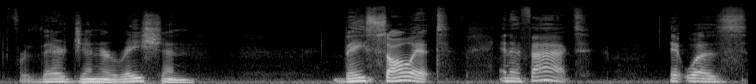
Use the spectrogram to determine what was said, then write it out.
for their generation. They saw it. And in fact, it was,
